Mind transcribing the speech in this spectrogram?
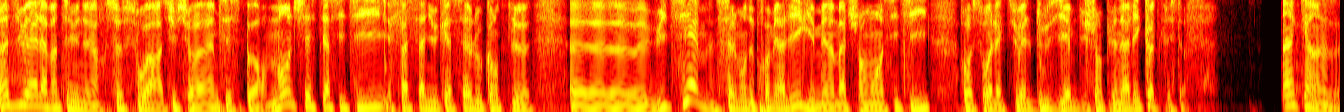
Un duel à 21h ce soir à suivre sur RMC Sport. Manchester City face à Newcastle ou quand le euh, huitième seulement de Première Ligue, mais un match en moins City reçoit l'actuel 12e du championnat. Les codes Christophe. 1,15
